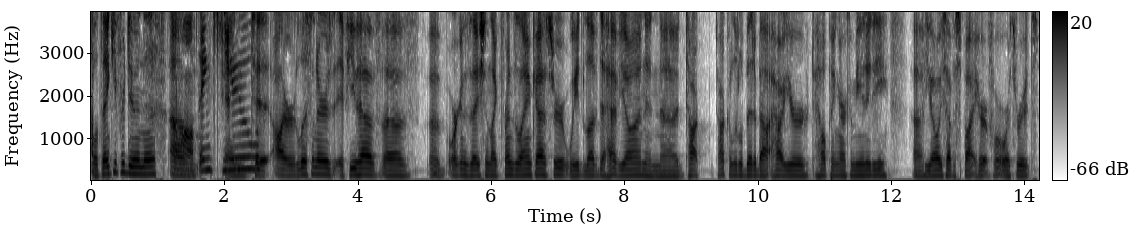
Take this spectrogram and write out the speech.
well, thank you for doing this. Um, Aw, thank And you. to our listeners, if you have uh, an organization like Friends of Lancaster, we'd love to have you on and uh, talk talk a little bit about how you're helping our community. Uh, you always have a spot here at Fort Worth Roots.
